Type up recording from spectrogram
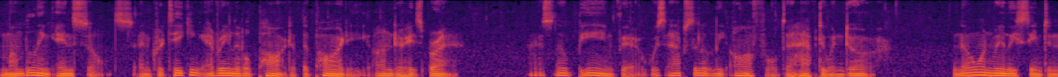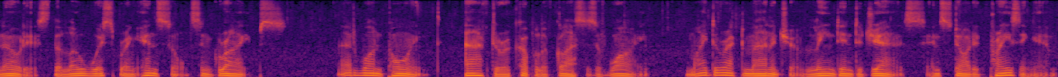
mumbling insults and critiquing every little part of the party under his breath, as though being there was absolutely awful to have to endure. No one really seemed to notice the low whispering insults and gripes. At one point, after a couple of glasses of wine, my direct manager leaned into Jez and started praising him.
